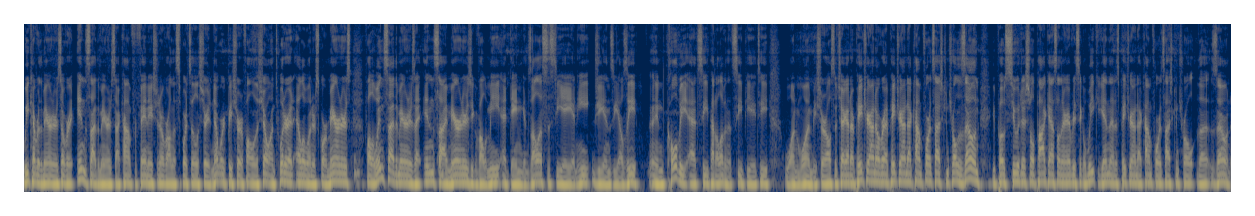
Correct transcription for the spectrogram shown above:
We cover the Mariners over at InsideTheMariners.com for Fan Nation over on the Sports Illustrated Network. Be sure to follow the show on Twitter at LO underscore Mariners. Follow Inside the Mariners at Inside Mariners. You can follow me at Dane Gonzalez, C A N E G N Z L Z and Colby at CPAT11. That's CPAT11. Be sure also check out our Patreon over at patreon.com forward slash control the zone. We post two additional podcasts on there every single week. Again, that is patreon.com forward slash control the zone.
